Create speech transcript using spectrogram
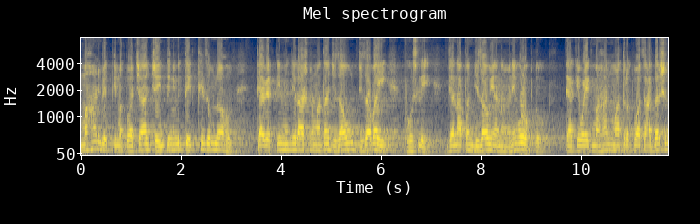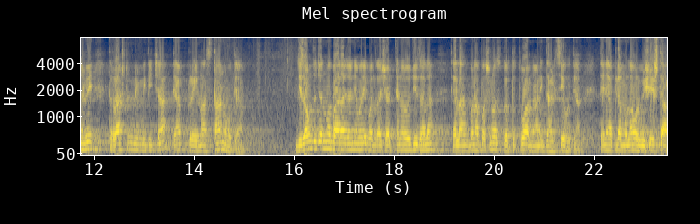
महान व्यक्तिमत्वाच्या जयंतीनिमित्त इथे जमलो आहोत. त्या व्यक्ती म्हणजे राष्ट्रमाता जिजाऊ जिजाबाई भोसले ज्यांना आपण जिजाऊ या नावाने ओळखतो. त्या केवळ एक महान मातृत्वाचा आदर्श नव्हे तर राष्ट्रनिर्मितीच्या त्या प्रेरणास्थान होत्या. जिजाऊंचा जन्म बारा जानेवारी पंधराशे अठ्ठ्याण्णव रोजी झाला. त्या लहानपणापासूनच कर्तृत्वान आणि धाडसी होत्या. त्याने आपल्या मुलांवर विशेषतः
